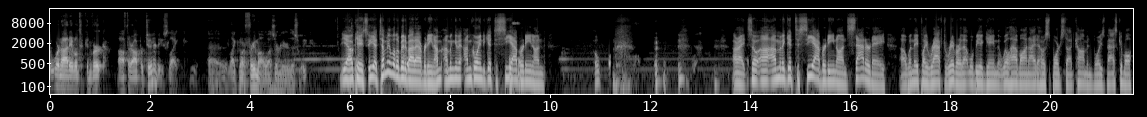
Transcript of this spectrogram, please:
were not able to convert off their opportunities like uh, like North Fremont was earlier this week. Yeah. Okay. So yeah, tell me a little bit about Aberdeen. I'm I'm gonna I'm going to get to see Aberdeen on. Oh. All right. So uh, I'm going to get to see Aberdeen on Saturday uh, when they play Raft River. That will be a game that we'll have on idahosports.com and boys basketball.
